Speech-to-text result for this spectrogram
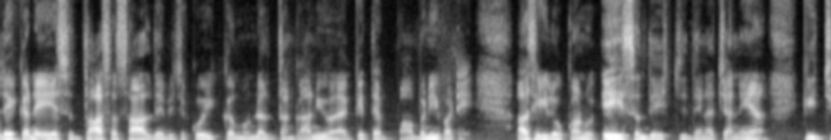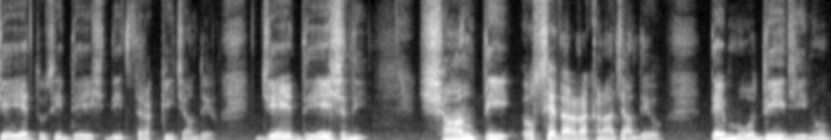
ਲੇਕਿਨ ਇਸ 10 ਸਾਲ ਦੇ ਵਿੱਚ ਕੋਈ ਕਮਿਊਨਲ ਦੰਗਾ ਨਹੀਂ ਹੋਇਆ, ਕਿਤੇ ਬੰਬ ਨਹੀਂ ਫਟੇ। ਅਸੀਂ ਲੋਕਾਂ ਨੂੰ ਇਹੀ ਸੰਦੇਸ਼ ਚ ਦੇਣਾ ਚਾਹੁੰਦੇ ਹਾਂ ਕਿ ਜੇ ਤੁਸੀਂ ਦੇਸ਼ ਦੀ ਤਰੱਕੀ ਚਾਹੁੰਦੇ ਹੋ, ਜੇ ਦੇਸ਼ ਦੀ ਸ਼ਾਂਤੀ ਉਸੇ ਤਰ੍ਹਾਂ ਰੱਖਣਾ ਚਾਹੁੰਦੇ ਹੋ, ਤੇ ਮੋਦੀ ਜੀ ਨੂੰ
